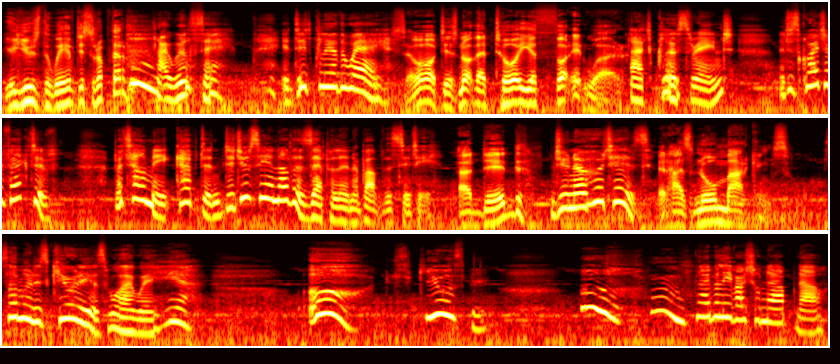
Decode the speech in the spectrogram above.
You used the wave disruptor? Hmm, I will say, it did clear the way. so it is not the toy you thought it were. At close range, it is quite effective. But tell me, Captain, did you see another Zeppelin above the city? I did. Do you know who it is? It has no markings. Someone is curious why we're here. Oh, excuse me. Hmm, I believe I shall nap now.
